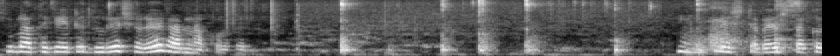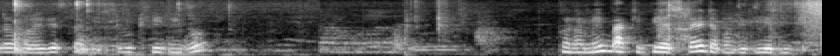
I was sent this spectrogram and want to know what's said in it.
চুলা থেকে একটু দূরে সরে রান্না করবেন। পেঁয়াজটা বেরেস্তা করে হয়ে গেছে, আমি একটু উঠিয়ে নিব। এখন আমি বাকি পেঁয়াজটা এটার মধ্যে দিয়ে দিচ্ছি।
